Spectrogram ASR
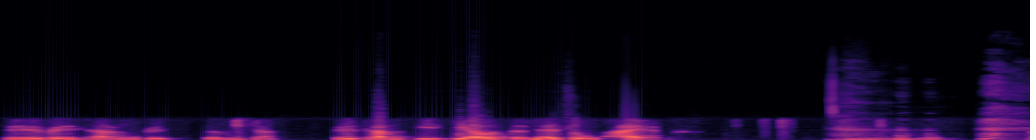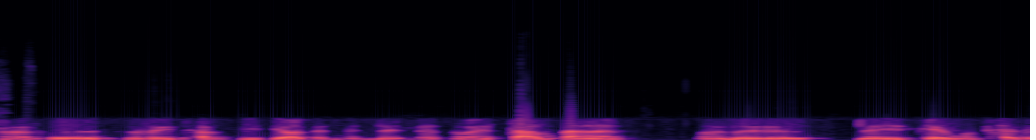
非非常非怎么讲非常低调的那种爱嘛。嗯、啊，是是非常低调的。那那那时候，当当然，啊，那那一篇我太太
